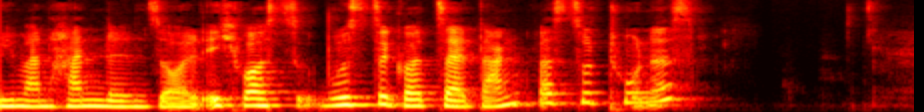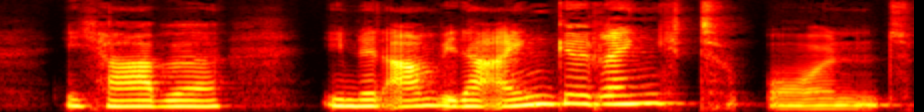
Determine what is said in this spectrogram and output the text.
wie man handeln soll. Ich wusste Gott sei Dank, was zu tun ist. Ich habe ihm den Arm wieder eingerenkt und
